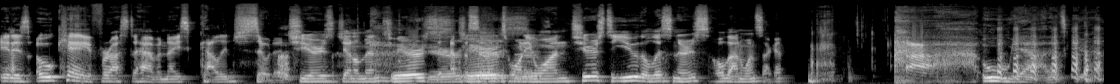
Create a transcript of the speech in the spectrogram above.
it is okay for us to have a nice college soda. Cheers, gentlemen. Cheers. To Episode Cheers. 21. Cheers to you, the listeners. Hold on one second. Ah, ooh, yeah, that's good.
